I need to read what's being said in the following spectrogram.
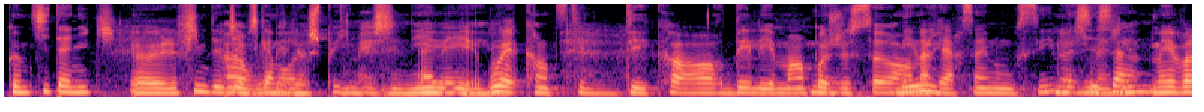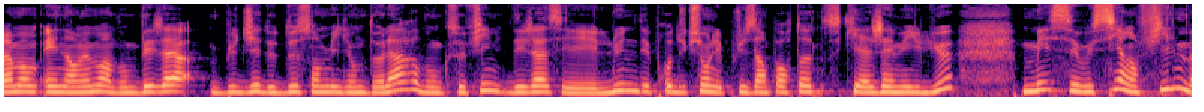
comme Titanic, euh, le film de Ah James oui, ben Cameron. là, je peux imaginer Ah, mais la ouais. quantité de décors, d'éléments, pas Mais- juste ça, en oui. arrière-scène aussi, là, Mais c'est ça, mais vraiment énormément. Donc déjà, budget de 200 millions de dollars. Donc ce film, déjà, c'est l'une des productions les plus importantes qui a jamais eu lieu. Mais c'est aussi un film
